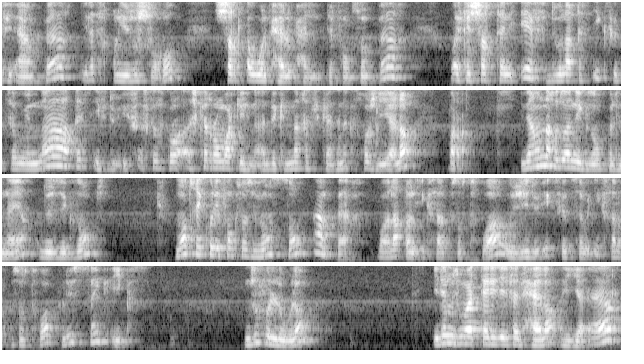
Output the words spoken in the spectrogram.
f est impaire il تحقق لي جوج شروط الشرط الأول بحالو بحال des fonctions paires ولكن الشرط الثاني f de ناقص x كتساوي ناقص f de x est-ce que اش كنروماركي هنا هذاك الناقص اللي كان هنا كتخرج لي على برا اذا غناخذ un exemple هنايا deux exemples montrer que les fonctions suivantes sont impaires. Voilà, f de x à la puissance 3 ou g de x كتساوي x à la puissance 3 plus 5x. نشوفوا الاولى إذا مجموعة التعريف ديالي في هذه الحالة هي R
